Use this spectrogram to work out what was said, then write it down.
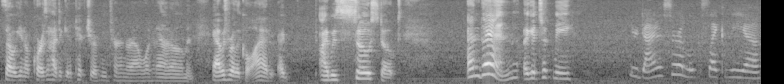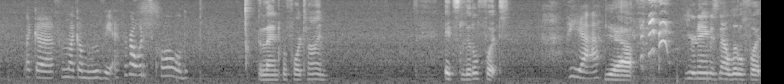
So, you know, of course, I had to get a picture of me turning around looking at him. And yeah, it was really cool. I had, I, I was so stoked. And then, like, it took me Your dinosaur looks like the uh, like a from like a movie. I forgot what it's called. The land before time. It's Littlefoot. Yeah. Yeah. Your name is now Littlefoot.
